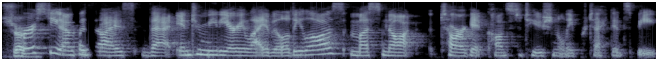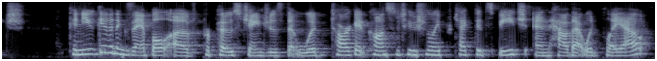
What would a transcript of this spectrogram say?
Sure. First, you emphasize that intermediary liability laws must not target constitutionally protected speech. Can you give an example of proposed changes that would target constitutionally protected speech and how that would play out?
